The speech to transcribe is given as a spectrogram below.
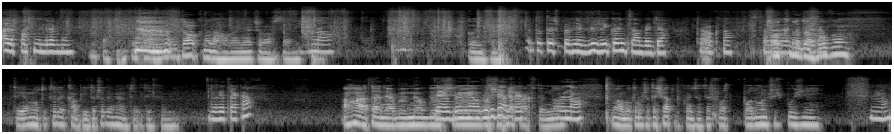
Ale pachnie drewnem. No tak, no to, I to okno dachowe nie trzeba wstawić No. w końcu. To też pewnie bliżej końca będzie to okno wstawione Okno dopiero. dachowe. Ty ja mam tu tyle kabli. Do czego miałem tyle tych kabli? Do wiatraka? Aha, ten jakby miał być, Jakby e, miał być właśnie wiatrak. w tym, no. No. no. Bo to muszę te światło w końcu też pod, podłączyć później. No.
